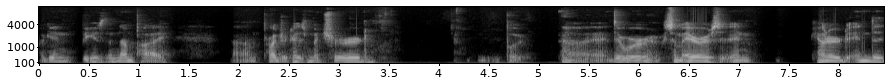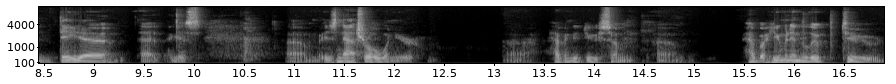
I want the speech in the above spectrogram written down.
again, because the NumPy um, project has matured. But uh, there were some errors encountered in the data that I guess um, is natural when you're uh, having to do some, um, have a human in the loop to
